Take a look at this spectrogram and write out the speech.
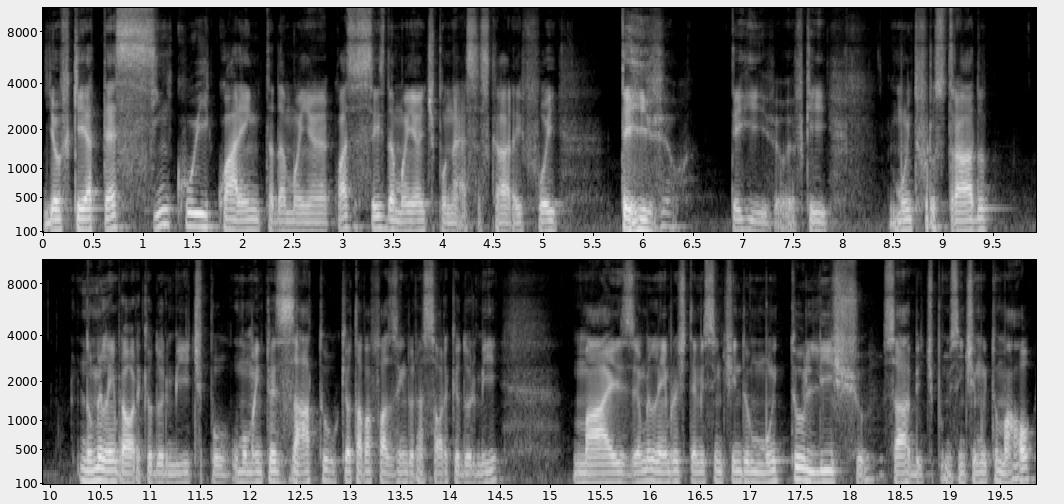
E eu fiquei até 5h40 da manhã, quase 6 da manhã, tipo, nessas, cara. E foi terrível. Terrível. Eu fiquei muito frustrado. Não me lembro a hora que eu dormi, tipo, o momento exato, o que eu tava fazendo nessa hora que eu dormi. Mas eu me lembro de ter me sentindo muito lixo, sabe? Tipo, me senti muito mal.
